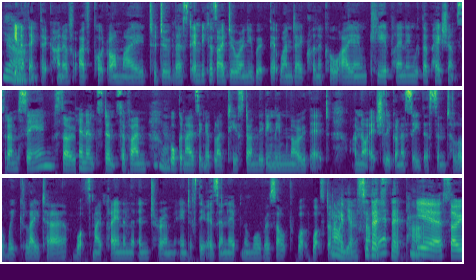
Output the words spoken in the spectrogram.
Yeah. Anything that kind of I've put on my to do list. And because I do only work that one day clinical, I am care planning with the patients that I'm seeing. So, an instance, if I'm yeah. organising a blood test, I'm letting them know that I'm not actually going to see this until a week later. What's my plan in the interim? And if there is an abnormal result, what, what's going to oh, happen? Yeah, so that's that? that part. Yeah, so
